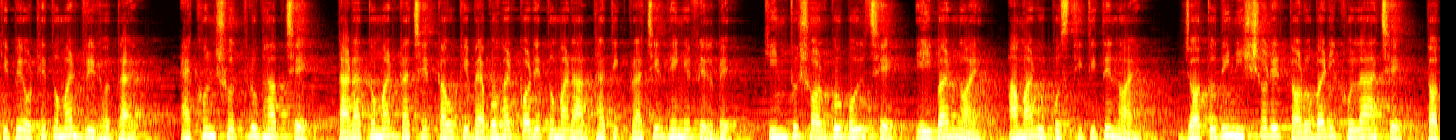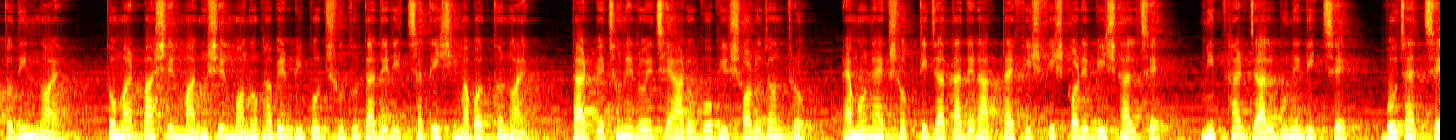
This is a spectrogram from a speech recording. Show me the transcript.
কেঁপে ওঠে তোমার দৃঢ়তায়। এখন শত্রু ভাবছে, তারা তোমার কাছের কাউকে ব্যবহার করে তোমার আধ্যাত্মিক প্রাচীর ভেঙে ফেলবে। কিন্তু স্বর্গ বলছে, এইবার নয়, আমার উপস্থিতিতে নয়। যতদিন ঈশ্বরের তরবারি খোলা আছে, ততদিন নয়। তোমার পাশের মানুষের মনোভাবের বিপদ শুধু তাদের ইচ্ছাতেই সীমাবদ্ধ নয়, তার পেছনে রয়েছে আরও গভীর ষড়যন্ত্র, এমন এক শক্তি যা তাদের আত্মায় ফিসফিস করে বিষ ঢালছে, মিথ্যার জাল বুনে দিচ্ছে, বোঝাচ্ছে,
